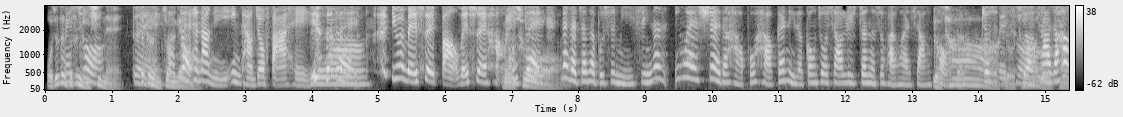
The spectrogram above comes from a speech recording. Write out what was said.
我觉得那不是迷信哎、欸，这个很重要。哦、看到你印堂就发黑，对，因为没睡饱，没睡好。没错，对，那个真的不是迷信。那因为睡得好不好，跟你的工作效率真的是环环相扣的，差就是没错有差。然后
